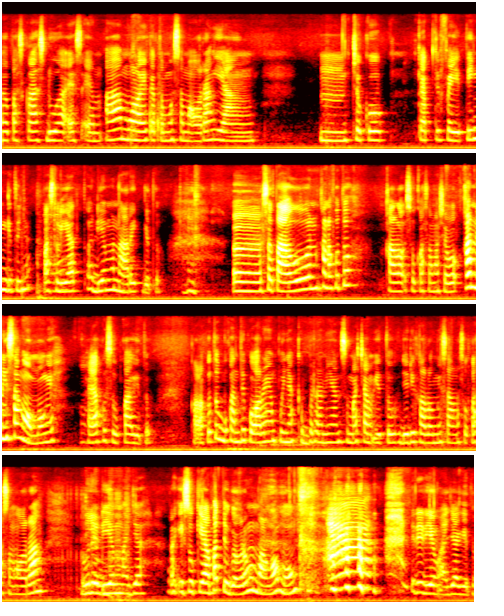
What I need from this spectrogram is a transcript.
eh, pas kelas 2 SMA mulai ketemu sama orang yang hmm, cukup captivating gitunya pas lihat oh dia menarik gitu. Eh, setahun kan aku tuh kalau suka sama cowok kan Nisa ngomong ya kayak aku suka gitu. Kalau aku tuh bukan tipe orang yang punya keberanian semacam itu. Jadi kalau misalnya suka sama orang ya udah diem aja. Rek isu kiamat juga orang mau ngomong. Jadi diem aja gitu.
